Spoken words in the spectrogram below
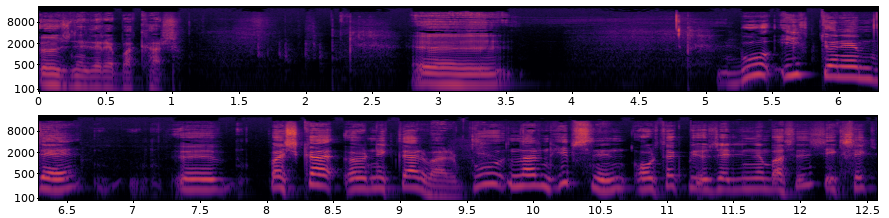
öznelere bakar. Ee, bu ilk dönemde e, başka örnekler var. Bunların hepsinin ortak bir özelliğinden bahsedeceksek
